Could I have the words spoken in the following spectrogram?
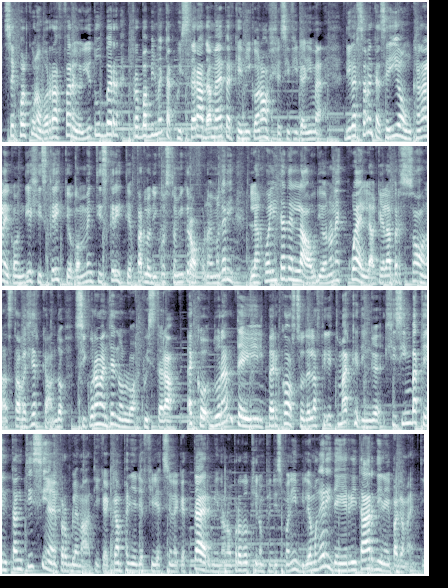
se qualcuno vorrà fare lo youtuber, probabilmente acquisterà da me perché mi conosce, si fida di me. Diversamente se io ho un canale con 10 iscritti o con 20 iscritti e parlo di questo microfono e magari la qualità dell'audio non è quella che la persona stava cercando, sicuramente non lo acquisterà. Ecco, durante il percorso percorso dell'affiliate marketing ci si imbatte in tantissime problematiche, campagne di affiliazione che terminano, prodotti non più disponibili o magari dei ritardi nei pagamenti.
